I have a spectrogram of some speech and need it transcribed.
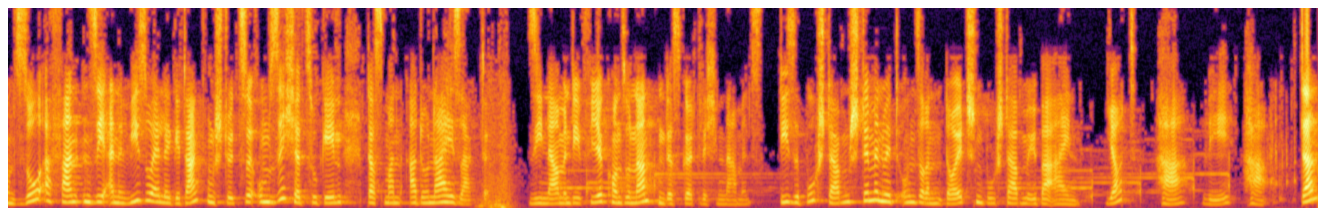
Und so erfanden sie eine visuelle Gedankenstütze, um sicherzugehen, dass man Adonai sagte. Sie nahmen die vier Konsonanten des göttlichen Namens. Diese Buchstaben stimmen mit unseren deutschen Buchstaben überein. J, H, W, H. Dann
